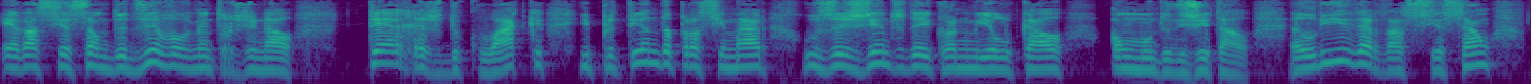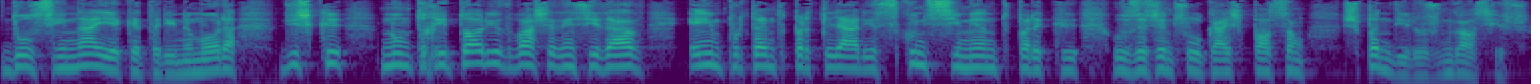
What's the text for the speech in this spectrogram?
é da Associação de Desenvolvimento Regional terras de Coac e pretende aproximar os agentes da economia local ao mundo digital. A líder da associação, Dulcineia Catarina Moura, diz que num território de baixa densidade é importante partilhar esse conhecimento para que os agentes locais possam expandir os negócios.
